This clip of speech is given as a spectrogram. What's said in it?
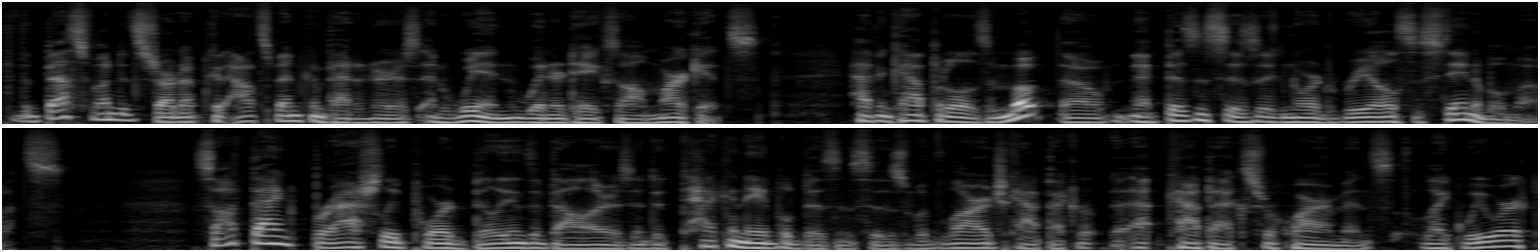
that the best funded startup could outspend competitors and win winner takes all markets. Having capital as a moat, though, meant businesses ignored real sustainable moats. SoftBank brashly poured billions of dollars into tech enabled businesses with large capex requirements like WeWork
